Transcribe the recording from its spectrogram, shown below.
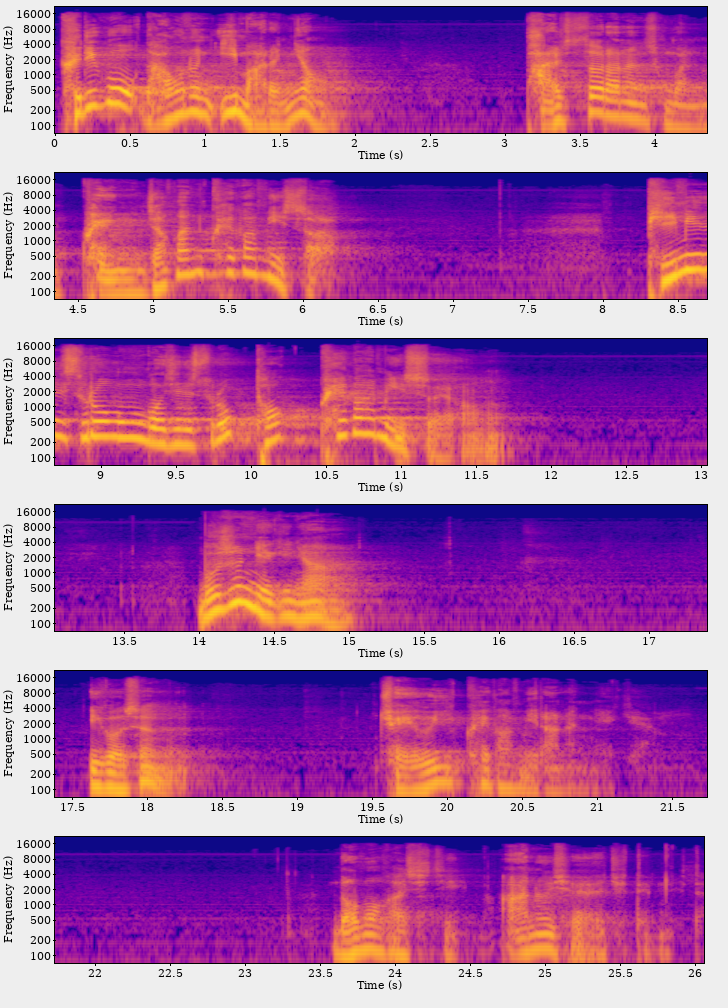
그리고 나오는 이 말은요. 발설하는 순간 굉장한 쾌감이 있어요. 비밀스러운 것일수록 더 쾌감이 있어요. 무슨 얘기냐? 이것은 죄의 쾌감이라는. 넘어가시지 않으셔야지 됩니다.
